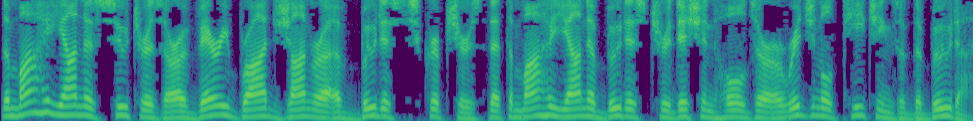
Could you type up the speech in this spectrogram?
The Mahayana Sutras are a very broad genre of Buddhist scriptures that the Mahayana Buddhist tradition holds are original teachings of the Buddha.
